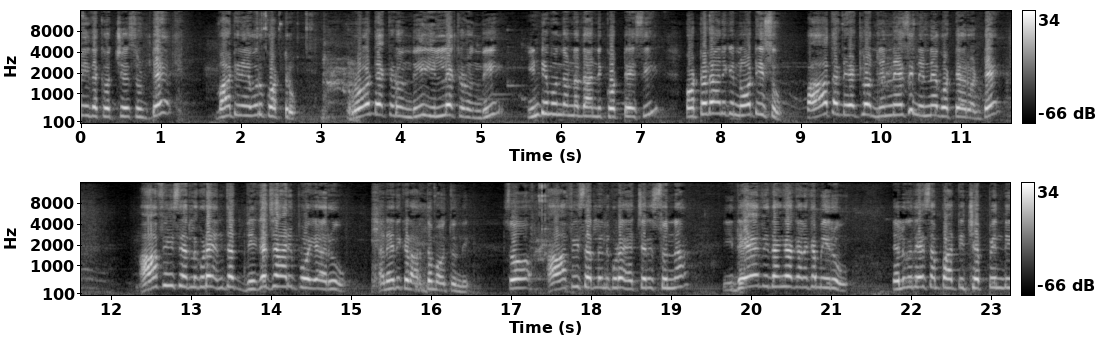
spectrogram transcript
మీదకి వచ్చేసుంటే వాటిని ఎవరు కొట్టరు. రోడ్ ఎక్కడుంది? ఇల్లు ఎక్కడుంది? ఇంటి ముందున్న దాన్ని కొట్టేసి కొట్టడానికి నోటీసు. పాత డేట్లో నిన్నేసి నిన్నే కొట్టారు అంటే ఆఫీసర్లు కూడా ఎంత దిగజారిపోయారు అనేది ఇక్కడ అర్థమవుతుంది. సో ఆఫీసర్లను కూడా హెచ్చరిస్తున్నా ఇదే విధంగా కనుక మీరు తెలుగుదేశం పార్టీ చెప్పింది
